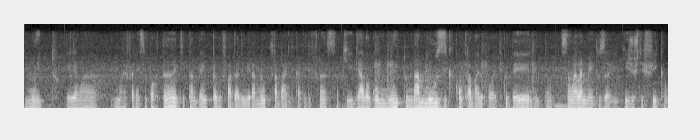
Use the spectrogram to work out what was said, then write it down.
muito. Ele é uma uma referência importante também pelo fato de admirar muito o trabalho de Cátia de França, que dialogou muito na música com o trabalho poético dele. Então, são elementos aí que justificam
